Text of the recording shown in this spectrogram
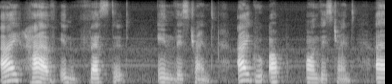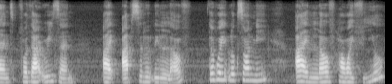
I have invested in this trend. I grew up on this trend, and for that reason, I absolutely love the way it looks on me. I love how I feel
